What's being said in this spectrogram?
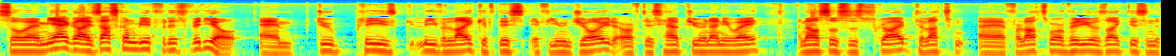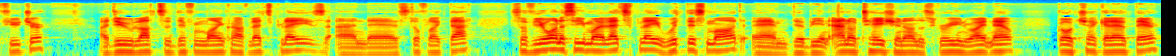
So um, yeah, guys, that's gonna be it for this video. Um, do please leave a like if this if you enjoyed or if this helped you in any way, and also subscribe to lots uh, for lots more videos like this in the future. I do lots of different Minecraft Let's Plays and uh, stuff like that. So if you want to see my Let's Play with this mod, um, there'll be an annotation on the screen right now. Go check it out there.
